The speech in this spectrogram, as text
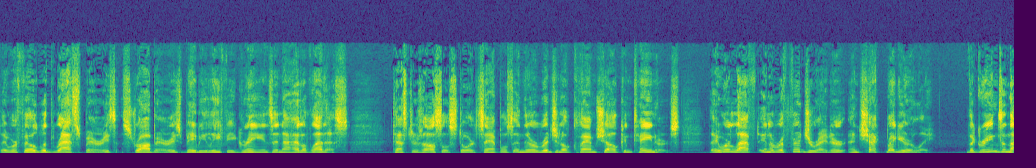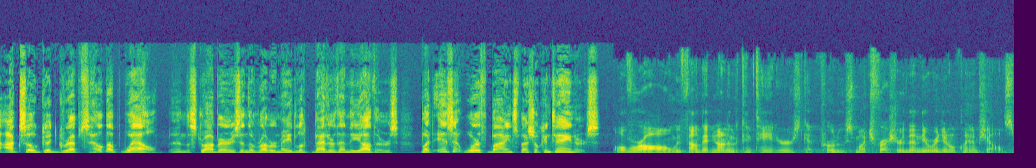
They were filled with raspberries, strawberries, baby leafy greens, and a head of lettuce. Testers also stored samples in their original clamshell containers. They were left in a refrigerator and checked regularly. The greens in the OXO Good Grips held up well, and the strawberries in the Rubbermaid looked better than the others. But is it worth buying special containers? Overall, we found that none of the containers kept produce much fresher than the original clamshells.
